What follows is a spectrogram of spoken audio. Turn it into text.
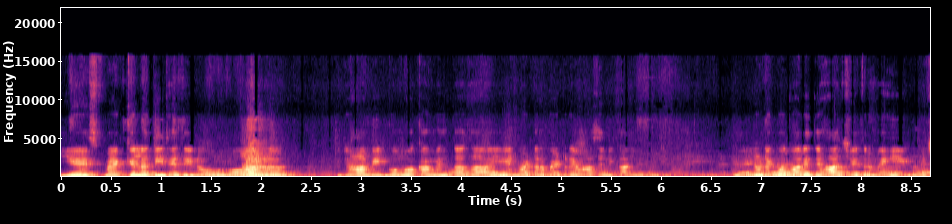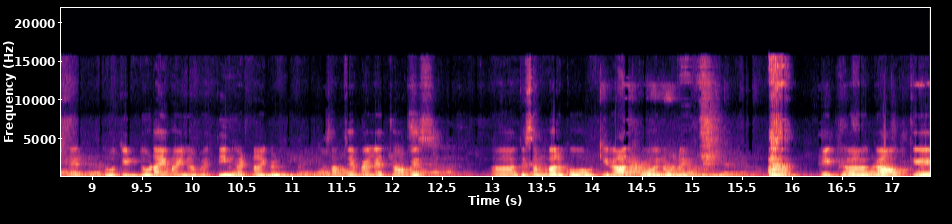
ये स्मैक के लती थे तीनों और जहाँ भी इनको मौका मिलता था, ये इन्वर्टर बैटरी वहाँ से निकाल लेते थे। इन्होंने कोतवाली देहात क्षेत्र में ही पिछले दो तीन, दो ढाई महीनों में तीन घटनाएँ कर दी। सबसे पहले 24 दिसंबर को की रात को इन्होंने एक गाँव के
